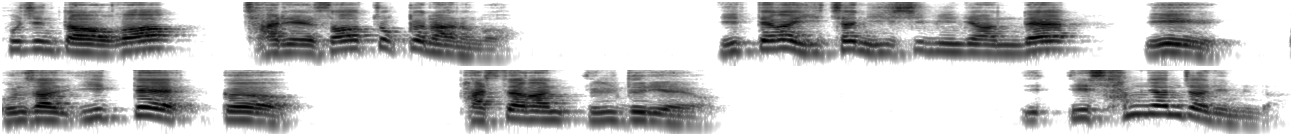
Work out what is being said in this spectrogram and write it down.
후진타오가 자리에서 쫓겨나는 거. 이때가 2022년대 이 군사 이때 그 발생한 일들이에요. 이, 이 3년 전입니다.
